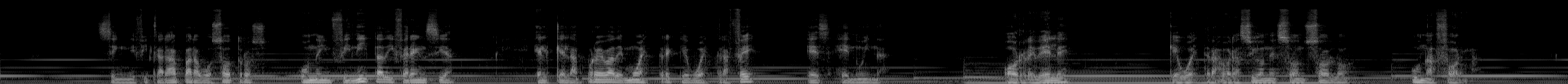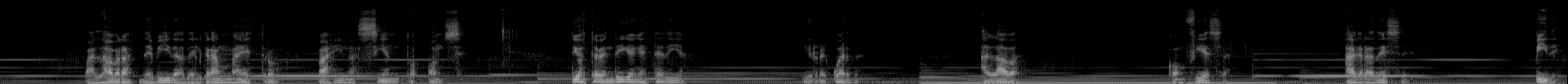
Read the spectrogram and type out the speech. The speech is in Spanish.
Significará para vosotros una infinita diferencia el que la prueba demuestre que vuestra fe es genuina o revele que vuestras oraciones son sólo una forma. Palabras de vida del Gran Maestro, página 111. Dios te bendiga en este día y recuerda, alaba, confiesa, agradece, pide.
